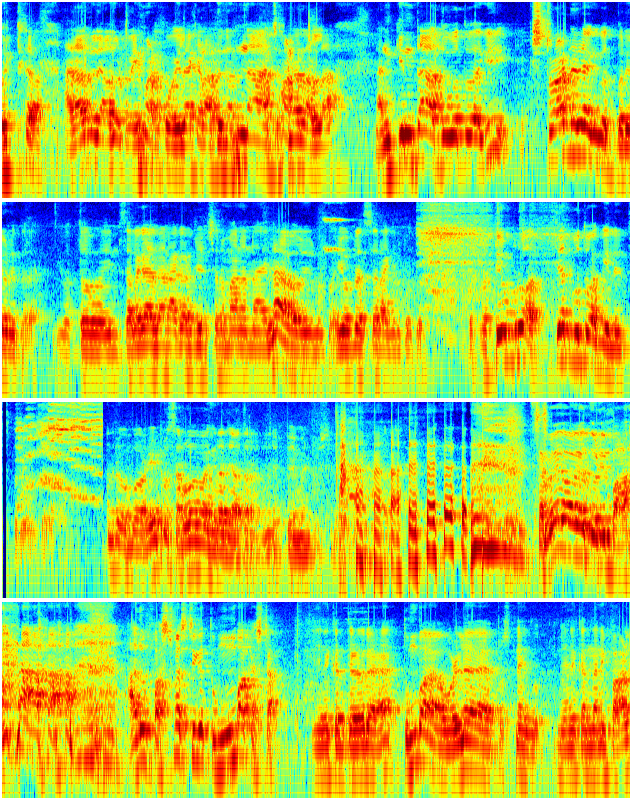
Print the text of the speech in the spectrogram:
ಬಟ್ ಅದಾದ್ಮೇಲೆ ಯಾವುದೋ ಟ್ರೈ ಮಾಡಕ್ ಹೋಗಿಲ್ಲ. ಯಾಕಂದ್ರೆ ಅದು ನನ್ನ ಜಾನರ್ ಅಲ್ಲ. ನನ್ಗಿಂತ ಅದ್ಭುತವಾಗಿ ಎಕ್ಸ್ಟ್ರಾಡನರಿ ಆಗಿ ಇವತ್ತು ಬರೆಯೋರಿದ್ದಾರೆ ಇವತ್ತು ಇನ್ನು ಸಲಗಾಲ ನಾಗಾರ್ಜುನ ಶರ್ಮಾನನ್ನ ಎಲ್ಲ ಯೋಗರಾಜ್ ಸರ್ ಆಗಿರ್ಬೋದು ಪ್ರತಿಯೊಬ್ಬರು ಅತ್ಯದ್ಭುತವಾಗಿ ಇಲ್ಲಿ ಅಂದ್ರೆ ಒಬ್ಬ ರೈಟರ್ ಸರ್ವೈವ್ ಆಗಿರೋದು ಯಾವ ಥರ ಅಂದ್ರೆ ಪೇಮೆಂಟ್ ವಿಷಯ. ಸರ್ವೈವ್ ಆಗೋದು ನೋಡಿ ಬಹಳ ಅದು ಫಸ್ಟ್ ಫಸ್ಟಿಗೆ ತುಂಬಾ ಕಷ್ಟ. ಏನಕ್ಕಂತ ಹೇಳಿದ್ರೆ ತುಂಬಾ ಒಳ್ಳೆ ಪ್ರಶ್ನೆ ಇದು. ಏನಕ್ಕಂತ ನನಗೆ ಬಹಳ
